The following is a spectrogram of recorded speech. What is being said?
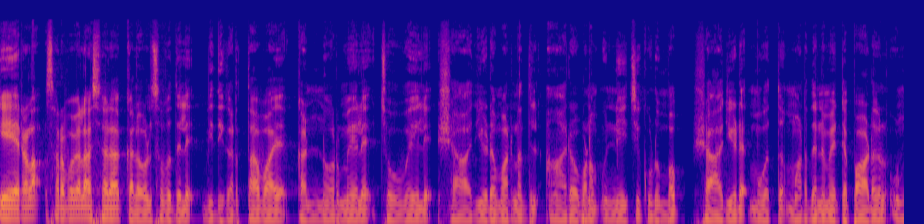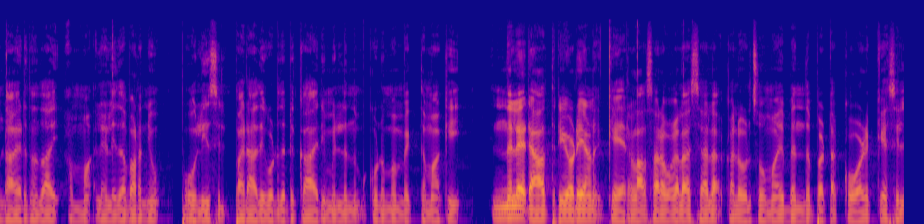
കേരള സർവകലാശാല കലോത്സവത്തിലെ വിധികർത്താവായ കണ്ണൂർ മേലെ ചൊവ്വയിലെ ഷാജിയുടെ മരണത്തിൽ ആരോപണം ഉന്നയിച്ച് കുടുംബം ഷാജിയുടെ മുഖത്ത് മർദ്ദനമേറ്റ പാടുകൾ ഉണ്ടായിരുന്നതായി അമ്മ ലളിത പറഞ്ഞു. പോലീസിൽ പരാതി കൊടുത്തിട്ട് കാര്യമില്ലെന്നും കുടുംബം വ്യക്തമാക്കി. ഇന്നലെ രാത്രിയോടെയാണ് കേരള സർവകലാശാല കലോത്സവവുമായി ബന്ധപ്പെട്ട കോഴക്കേസിൽ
